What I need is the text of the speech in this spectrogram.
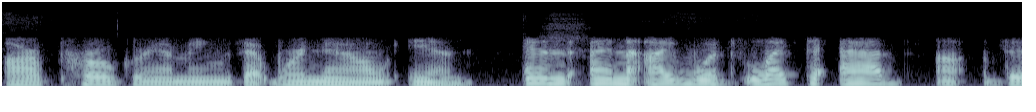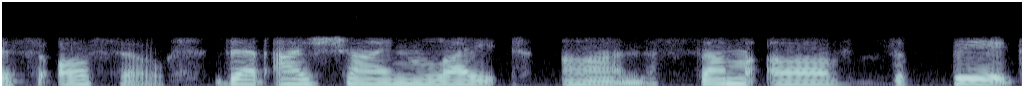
our programming that we're now in. And and I would like to add uh, this also that I shine light on some of the big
